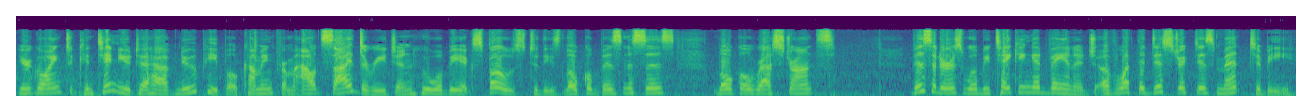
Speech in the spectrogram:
You're going to continue to have new people coming from outside the region who will be exposed to these local businesses, local restaurants. Visitors will be taking advantage of what the district is meant to be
